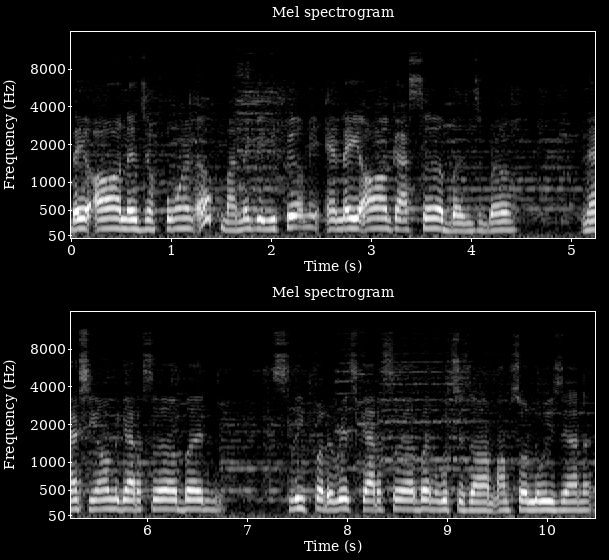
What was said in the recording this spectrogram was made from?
they all Legend 4 and up, my nigga, you feel me? And they all got sub buttons, bro. Nashiomi got a sub button, Sleep for the Rich got a sub button, which is um I'm so Louisiana.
